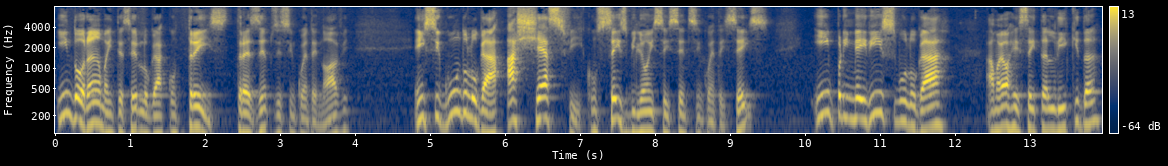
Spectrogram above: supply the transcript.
Indorama, em terceiro lugar, com 3 359. Em segundo lugar, a Chesf, com 6 bilhões 656. E em primeiríssimo lugar, a maior receita líquida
